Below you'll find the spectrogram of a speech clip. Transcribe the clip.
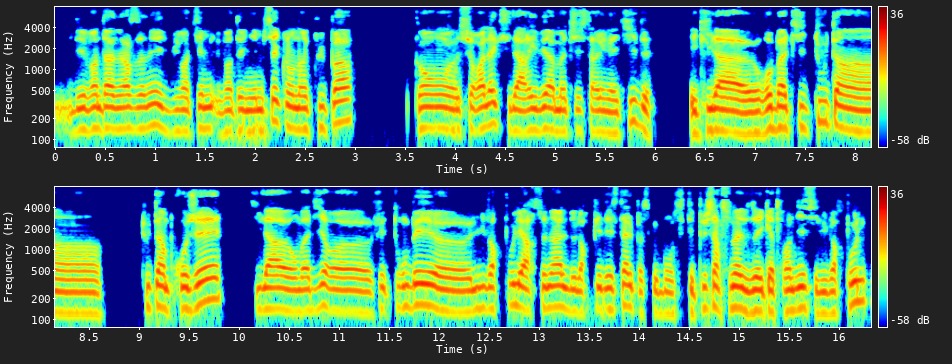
des 20 dernières années et du 20e, 21e siècle, on n'inclut pas quand euh, sur Alex il est arrivé à Manchester United et qu'il a rebâti tout un tout un projet, qu'il a, on va dire, fait tomber Liverpool et Arsenal de leur piédestal parce que bon, c'était plus Arsenal des années 90 et Liverpool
